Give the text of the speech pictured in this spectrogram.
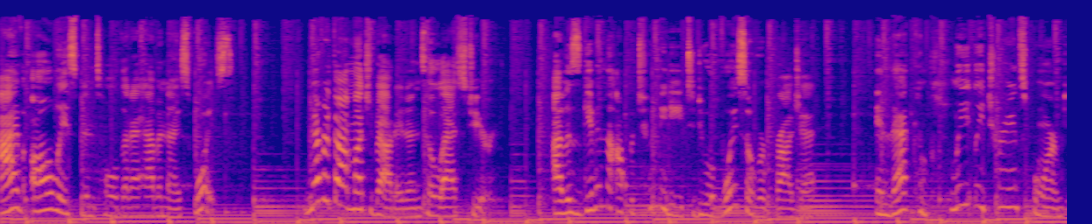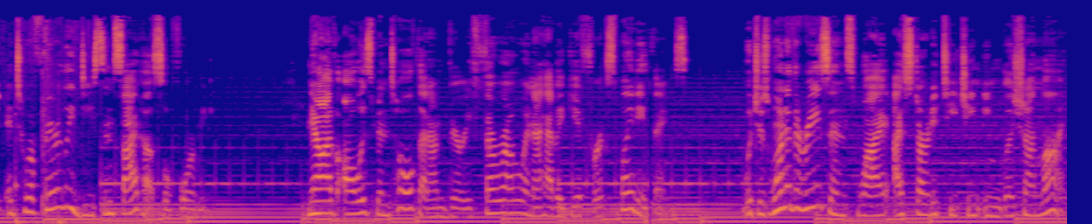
I've always been told that I have a nice voice. Never thought much about it until last year. I was given the opportunity to do a voiceover project, and that completely transformed into a fairly decent side hustle for me. Now, I've always been told that I'm very thorough and I have a gift for explaining things, which is one of the reasons why I started teaching English online.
